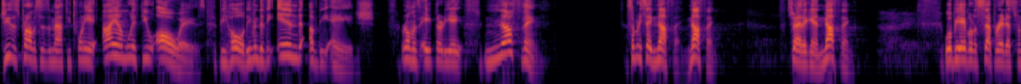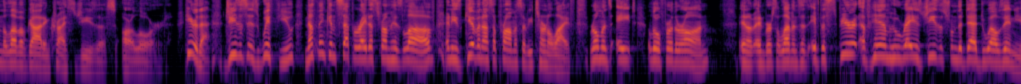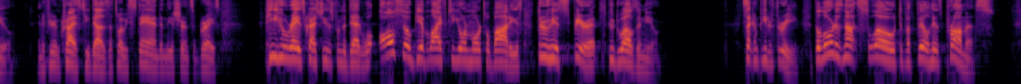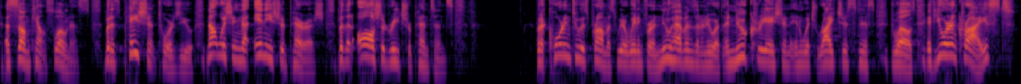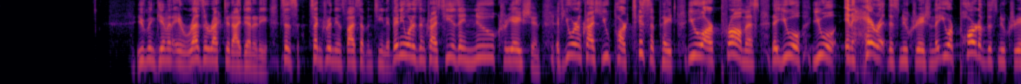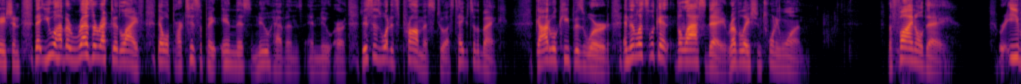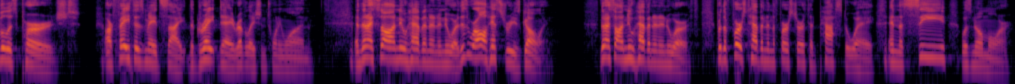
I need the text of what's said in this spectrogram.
Jesus promises in Matthew 28, I am with you always. Behold, even to the end of the age. Romans 8 38, nothing. Somebody say nothing, nothing. Let's try it again, nothing, nothing will be able to separate us from the love of God in Christ Jesus our Lord. Hear that. Jesus is with you. Nothing can separate us from his love, and he's given us a promise of eternal life. Romans 8, a little further on, in, in verse 11 says, If the spirit of him who raised Jesus from the dead dwells in you, and if you're in Christ, he does. That's why we stand in the assurance of grace. He who raised Christ Jesus from the dead will also give life to your mortal bodies through his spirit who dwells in you. 2 Peter 3 The Lord is not slow to fulfill his promise, as some count slowness, but is patient towards you, not wishing that any should perish, but that all should reach repentance. But according to his promise, we are waiting for a new heavens and a new earth, a new creation in which righteousness dwells. If you are in Christ, You've been given a resurrected identity. It says 2 Corinthians 5:17, if anyone is in Christ, he is a new creation. If you are in Christ, you participate, you are promised that you will you will inherit this new creation, that you are part of this new creation, that you will have a resurrected life that will participate in this new heavens and new earth. This is what is promised to us. Take it to the bank. God will keep his word. And then let's look at the last day, Revelation 21. The final day where evil is purged our faith is made sight. The great day, Revelation 21. And then I saw a new heaven and a new earth. This is where all history is going. Then I saw a new heaven and a new earth. For the first heaven and the first earth had passed away, and the sea was no more.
